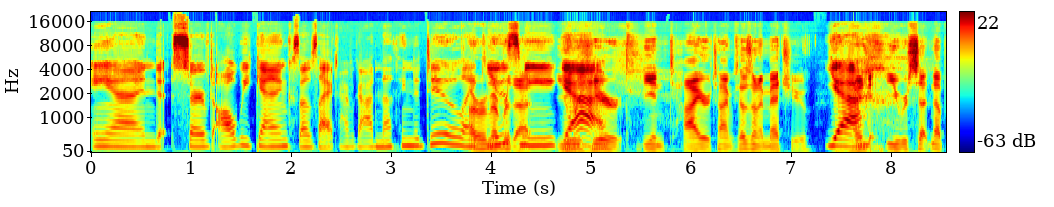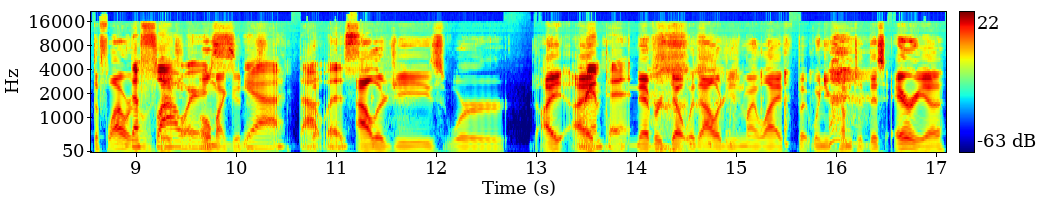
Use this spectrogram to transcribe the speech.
and served all weekend because I was like, I've got nothing to do. Like I remember that. me. You yeah. were here the entire time because that was when I met you, yeah. and you were setting up the flowers. the on the stage. flowers. Oh my goodness. Yeah. That The was allergies were. I I Rampant. never dealt with allergies in my life, but when you come to this area,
